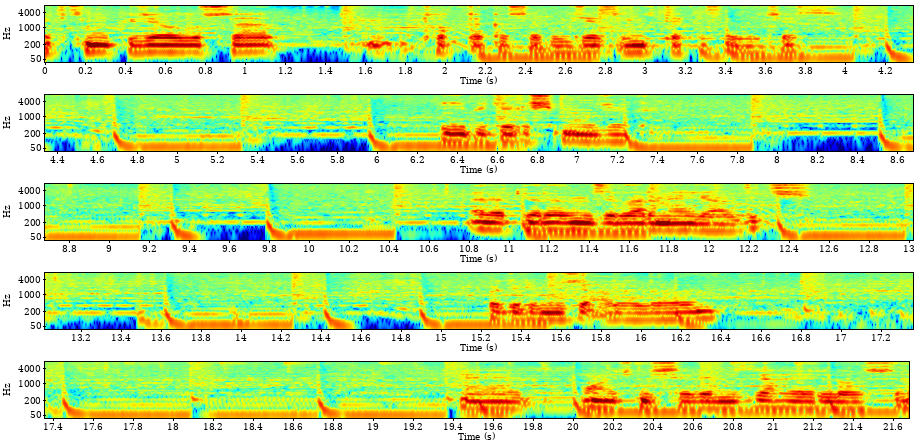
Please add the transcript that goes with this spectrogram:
Etkinlik güzel olursa top da kasabileceğiz, inci de kasabileceğiz. İyi bir gelişme olacak. Evet görevimizi vermeye geldik. Ödülümüzü alalım. Ee, 13. seviyemizde hayırlı olsun.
